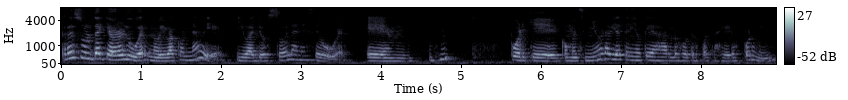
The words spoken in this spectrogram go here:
Resulta que ahora el Uber no iba con nadie, iba yo sola en ese Uber. Em, porque como el señor había tenido que dejar los otros pasajeros por mí,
